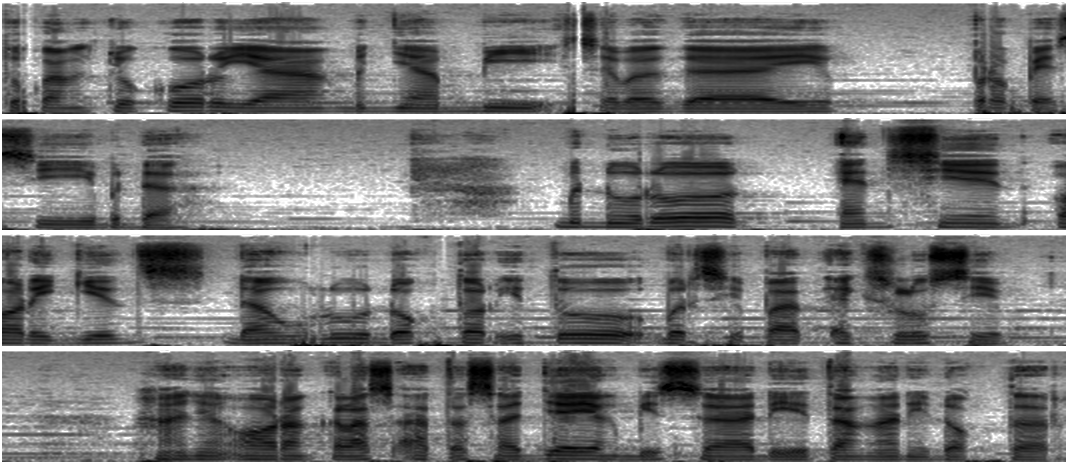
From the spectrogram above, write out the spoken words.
tukang cukur yang menyambi sebagai profesi bedah. Menurut Ancient Origins, dahulu dokter itu bersifat eksklusif. Hanya orang kelas atas saja yang bisa ditangani dokter.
